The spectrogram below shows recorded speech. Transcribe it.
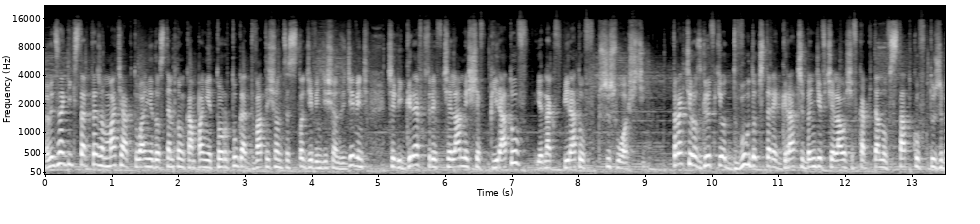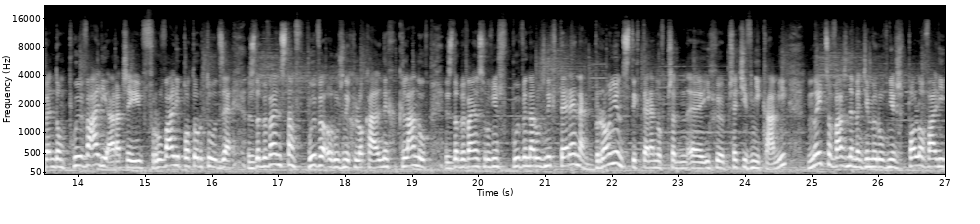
No więc na Kickstarterze macie aktualnie dostępną kampanię Tortuga 2199, czyli grę, w której wcielamy się w piratów, jednak w piratów w przyszłości. W trakcie rozgrywki od 2 do 4 graczy będzie wcielało się w kapitanów statków, którzy będą pływali, a raczej fruwali po tortudze, zdobywając tam wpływy o różnych lokalnych klanów, zdobywając również wpływy na różnych terenach, broniąc tych terenów przed e, ich przeciwnikami. No i co ważne, będziemy również polowali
